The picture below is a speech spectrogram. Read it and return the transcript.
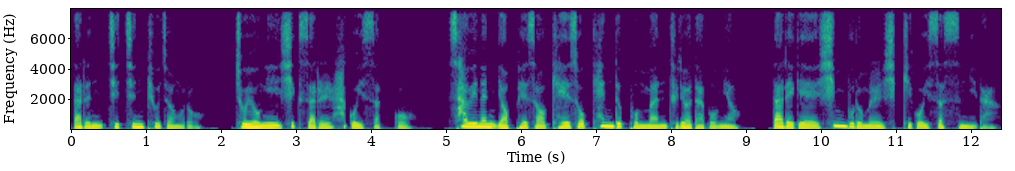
딸은 지친 표정으로 조용히 식사를 하고 있었고, 사위는 옆에서 계속 핸드폰만 들여다보며 딸에게 심부름을 시키고 있었습니다.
